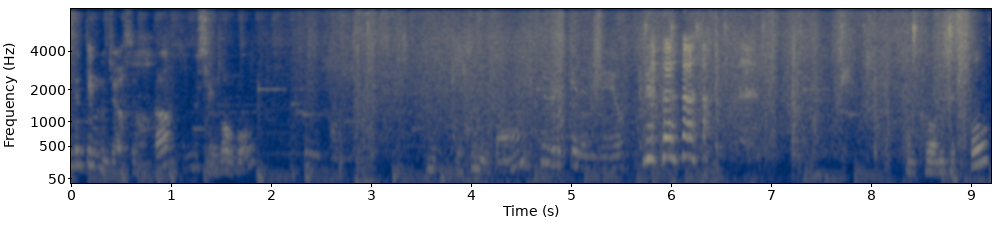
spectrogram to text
세팅 문제였으니까 너무 이거고 좋습니다. 좋습니다. 그렇게 됐네요. 그럼 됐고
